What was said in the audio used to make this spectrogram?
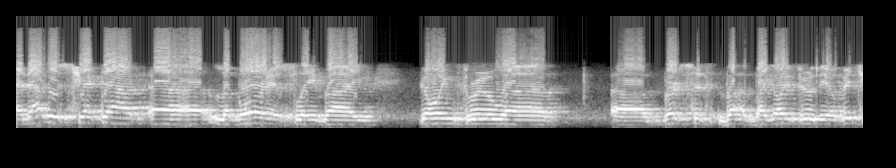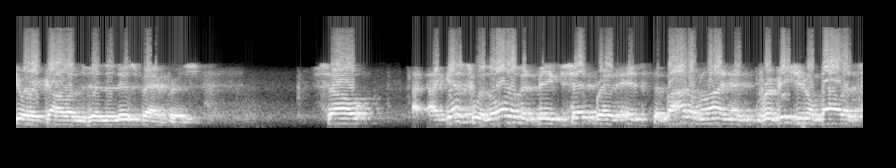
and that was checked out uh, laboriously by going through uh, uh, by going through the obituary columns in the newspapers. So I guess with all of it being said, Brett, it's the bottom line. And provisional ballots,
